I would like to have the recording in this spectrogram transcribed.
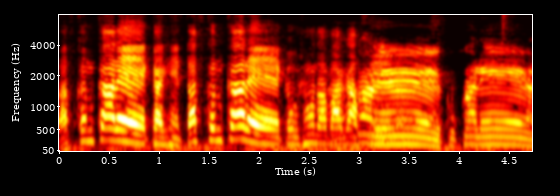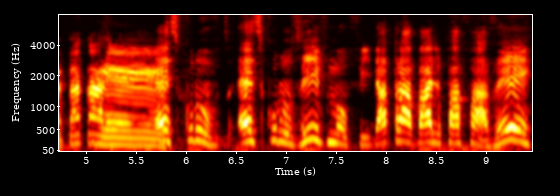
Tá ficando careca, gente. Tá ficando careca o João da Bagaceira. Careca, o careca, tá careca. É, é exclusivo, meu filho. Dá trabalho pra fazer.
